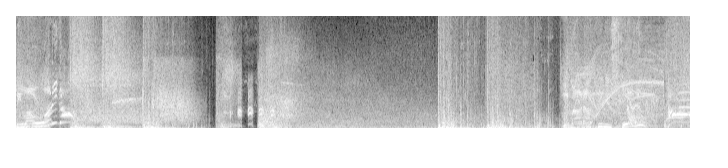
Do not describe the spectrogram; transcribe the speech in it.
びは終わりだ。今楽にしてやる。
